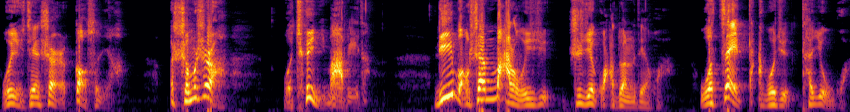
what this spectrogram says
我有件事儿告诉你啊。什么事啊？我去你妈逼的！李宝山骂了我一句，直接挂断了电话。我再打过去，他又挂。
